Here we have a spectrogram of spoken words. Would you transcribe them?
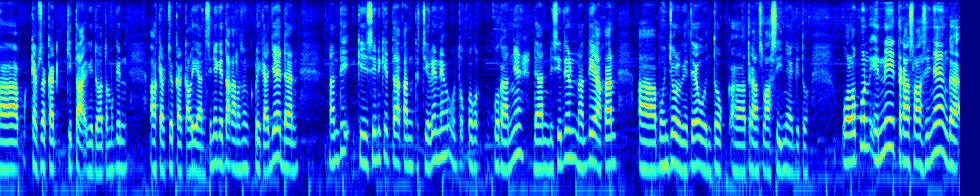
uh, capture card kita gitu atau mungkin uh, capture card kalian. Sini kita akan langsung klik aja dan nanti di sini kita akan kecilin ya untuk ukurannya dan di sini nanti akan uh, muncul gitu ya untuk uh, translasinya gitu. Walaupun ini translasinya nggak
